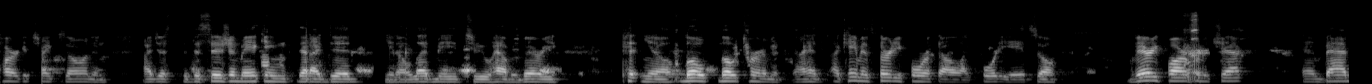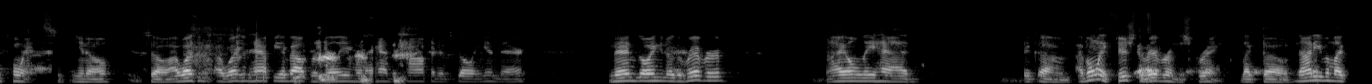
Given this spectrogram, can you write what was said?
target strike zone, and I just the decision making that I did, you know, led me to have a very pit, you know, low low tournament. I had I came in 34th out of like 48, so very far from the check and bad points, you know. So I wasn't I wasn't happy about Vermilion when I had the confidence going in there. And then going into the river, I only had um, I've only fished the river in the spring, like the not even like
